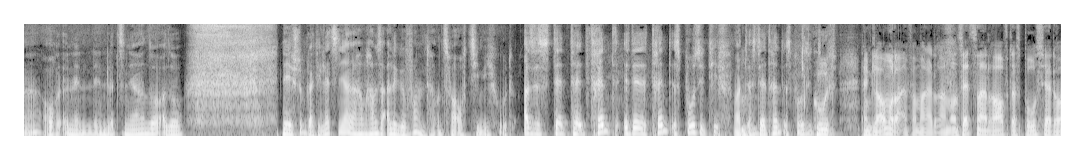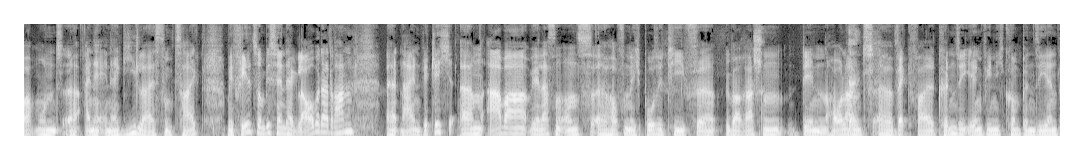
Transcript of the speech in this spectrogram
ja, auch in den, in den letzten Jahren so. Also Nee, stimmt gar. Die letzten Jahre haben, haben sie alle gewonnen und zwar auch ziemlich gut. Also es, der, der Trend, der Trend ist positiv, Matthias. Der Trend ist positiv. Gut, dann glauben wir doch einfach mal daran und setzen darauf, dass Borussia Dortmund äh, eine Energieleistung zeigt. Mir fehlt so ein bisschen der Glaube daran. Äh, nein, wirklich. Ähm, aber wir lassen uns äh, hoffentlich positiv äh, überraschen. Den Holland-Wegfall können sie irgendwie nicht kompensieren.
